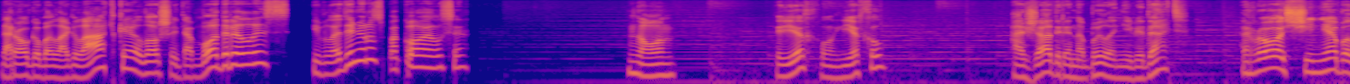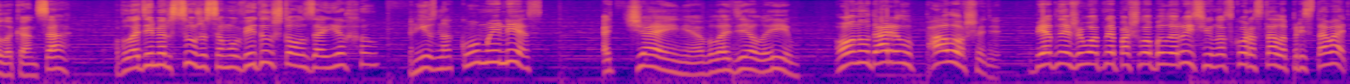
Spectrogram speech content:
дорога была гладкая, лошадь ободрилась, и Владимир успокоился. Но он ехал, ехал, а Жадрина было не видать. Рощи не было конца. Владимир с ужасом увидел, что он заехал в незнакомый лес. Отчаяние овладело им. Он ударил по лошади. Бедное животное пошло было рысью, но скоро стало приставать,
